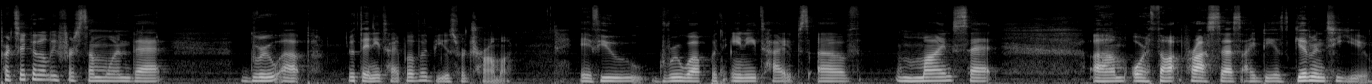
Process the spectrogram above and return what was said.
particularly for someone that grew up with any type of abuse or trauma, if you grew up with any types of mindset um, or thought process ideas given to you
